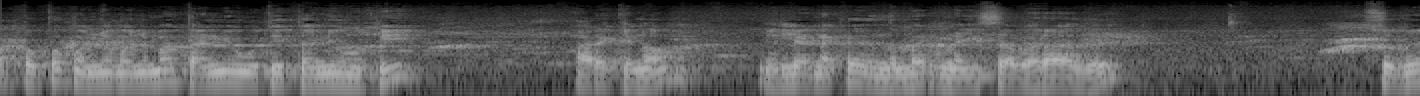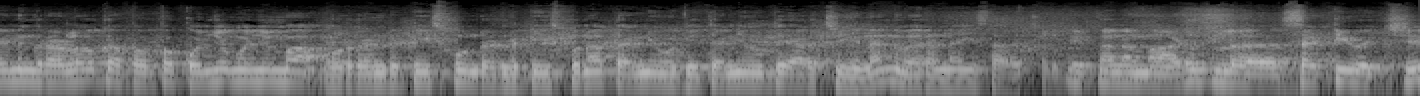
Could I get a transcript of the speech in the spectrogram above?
அப்பப்போ கொஞ்சம் கொஞ்சமாக தண்ணி ஊற்றி தண்ணி ஊற்றி அரைக்கணும். இல்லைன்னாக்கா இந்த மாதிரி நைஸாக வராது. ஸோ வேணுங்கிற அளவுக்கு அப்பப்போ கொஞ்சம் கொஞ்சமாக ஒரு ரெண்டு டீஸ்பூன் ரெண்டு டீஸ்பூனாக தண்ணி ஊற்றி தண்ணி ஊற்றி அரைச்சிங்கன்னா இந்த மாதிரி நைஸாக அரைச்சிடும் இப்போ நம்ம அடுப்பில் சட்டி வச்சு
